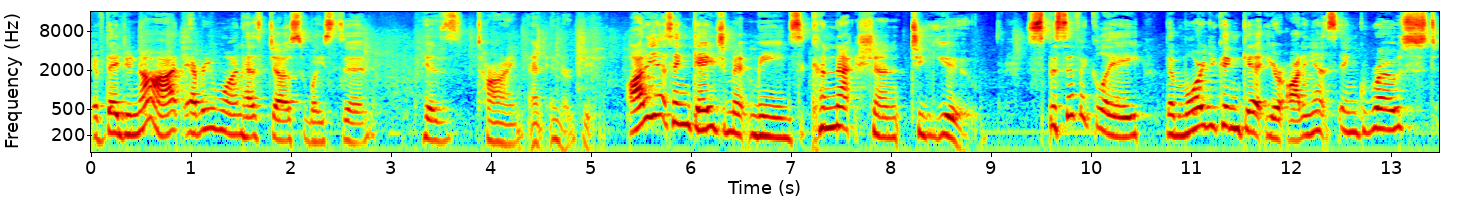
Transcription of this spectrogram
If they do not, everyone has just wasted his time and energy. Audience engagement means connection to you. Specifically, the more you can get your audience engrossed,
